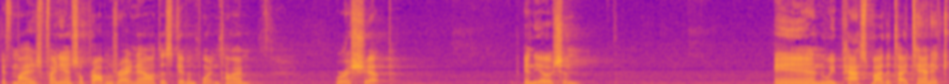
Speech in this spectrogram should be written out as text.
If my financial problems right now at this given point in time were a ship in the ocean and we passed by the Titanic,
